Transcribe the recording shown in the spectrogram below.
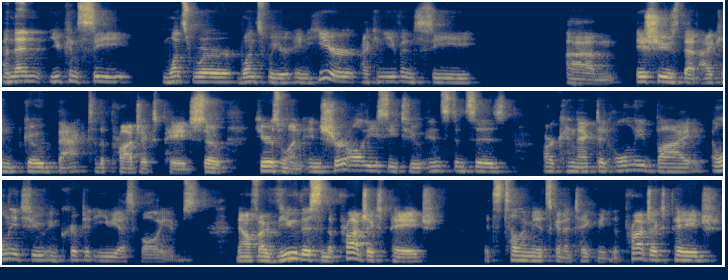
And then you can see once we're once we're in here, I can even see um, issues that I can go back to the projects page. So here's one, ensure all EC2 instances are connected only by only to encrypted EBS volumes. Now, if I view this in the projects page, it's telling me it's going to take me to the projects page.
